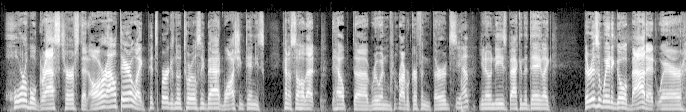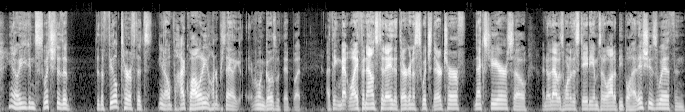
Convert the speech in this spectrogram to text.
horrible grass turfs that are out there, like Pittsburgh is notoriously bad. Washington, you kind of saw how that helped uh, ruin Robert Griffin III's, Yep. you know, knees back in the day. Like, there is a way to go about it where you know you can switch to the to the field turf that's you know high quality, 100. percent Like everyone goes with it, but I think MetLife announced today that they're going to switch their turf next year. So I know that was one of the stadiums that a lot of people had issues with, and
